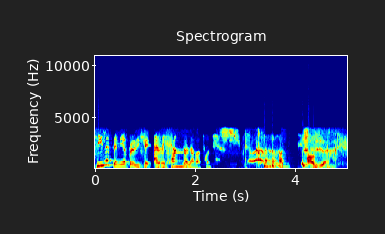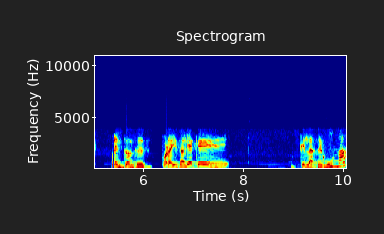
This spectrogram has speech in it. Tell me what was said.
sí la tenía, pero dije, Alejandra la va a poner. Obvio. Entonces, por ahí salía que que la segunda,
